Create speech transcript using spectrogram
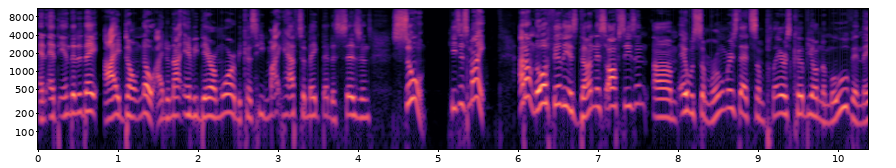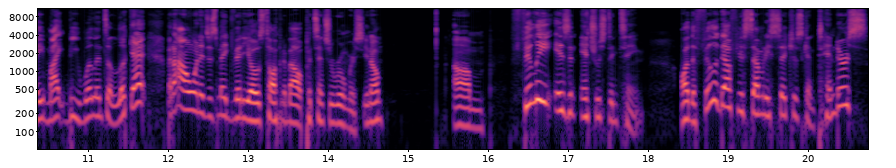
And at the end of the day, I don't know. I do not envy Daryl Morey because he might have to make that decision soon. He just might. I don't know if Philly has done this offseason. Um, it was some rumors that some players could be on the move and they might be willing to look at, but I don't want to just make videos talking about potential rumors, you know? Um, Philly is an interesting team. Are the Philadelphia 76ers contenders?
